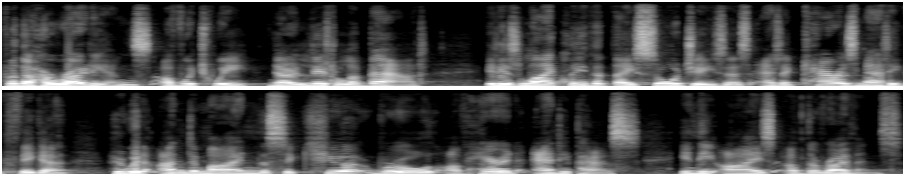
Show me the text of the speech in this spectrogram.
For the Herodians, of which we know little about, it is likely that they saw Jesus as a charismatic figure who would undermine the secure rule of Herod Antipas in the eyes of the Romans.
